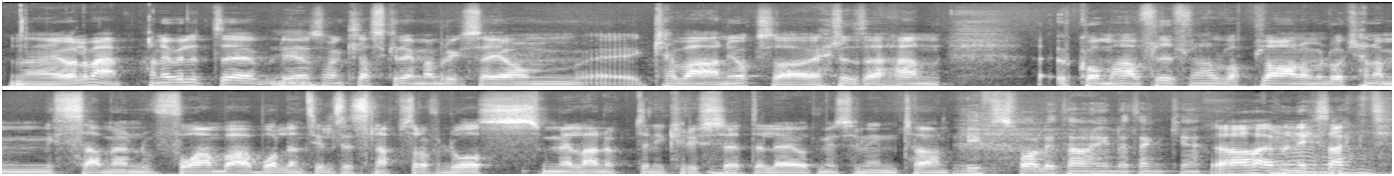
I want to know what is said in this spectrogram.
Nej, jag håller med. Han är väl lite, det är en Mm. sån klassgrej man brukar säga om eh, Cavani också. Eller så här, han, kommer han fri från halva planen, men då kan han missa. Men får han bara bollen till sig snabbt så då, för då smäller han upp den i krysset eller åtminstone i en törn. Livsfarligt när man hinner tänka. Ja, men Mm. exakt.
